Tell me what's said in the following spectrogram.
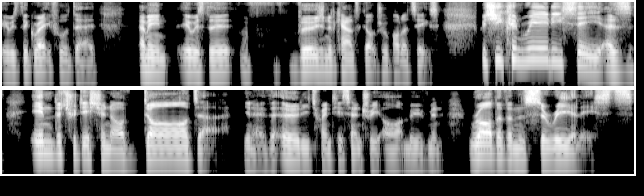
it was the Grateful Dead. I mean, it was the version of countercultural politics, which you can really see as in the tradition of Dada, you know, the early 20th century art movement, rather than the surrealists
